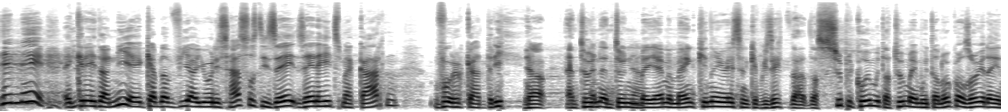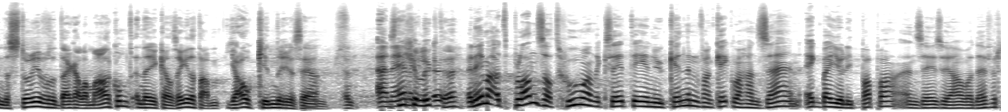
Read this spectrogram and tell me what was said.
nee, nee. Ik kreeg dat niet. Ik heb dat via Joris Hessels. Die zei, zei iets met kaarten voor K3. Ja, en toen, en toen Ja. ben jij met mijn kinderen geweest en ik heb gezegd, dat, dat is super cool, je moet dat doen, maar je moet dan ook wel zorgen dat je in de story van de dag allemaal komt en dat je kan zeggen dat dat jouw kinderen zijn. Ja. En, En het is niet gelukt, hè? eh, nee, maar het plan zat goed, want ik zei tegen uw kinderen van kijk, we gaan zijn, ik ben jullie papa. En zij zo, ja, whatever.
